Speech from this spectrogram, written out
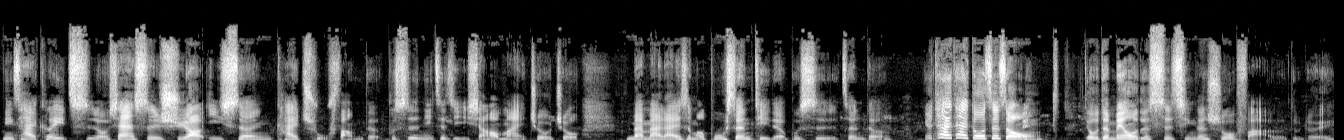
你才可以吃哦。现在是需要医生开处方的，不是你自己想要买就就买买来什么补身体的，不是真的，因为太太多这种。有的没有的事情跟说法了，对不对？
